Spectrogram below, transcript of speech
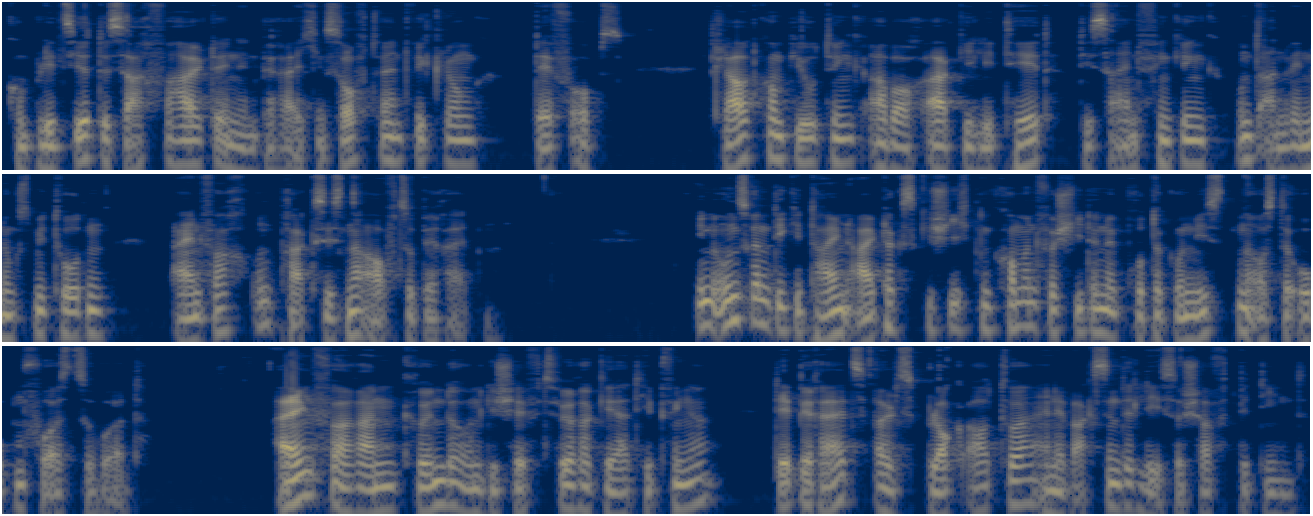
komplizierte Sachverhalte in den Bereichen Softwareentwicklung, DevOps, Cloud Computing, aber auch Agilität, Design Thinking und Anwendungsmethoden einfach und praxisnah aufzubereiten. In unseren digitalen Alltagsgeschichten kommen verschiedene Protagonisten aus der Open Force zu Wort. Allen voran Gründer und Geschäftsführer Gerhard Hipfinger, der bereits als Blogautor eine wachsende Leserschaft bedient.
